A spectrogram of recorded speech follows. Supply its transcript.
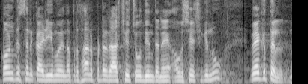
കോൺഗ്രസിന് കഴിയുമോ എന്ന പ്രധാനപ്പെട്ട രാഷ്ട്രീയ ചോദ്യം തന്നെ അവശേഷിക്കുന്നു. വേഗത്തിൽ നമുക്ക്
